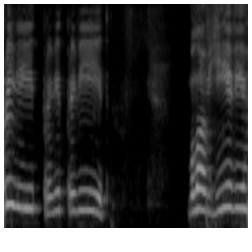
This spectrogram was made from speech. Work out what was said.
Привіт, привіт, привіт! Була в Єві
